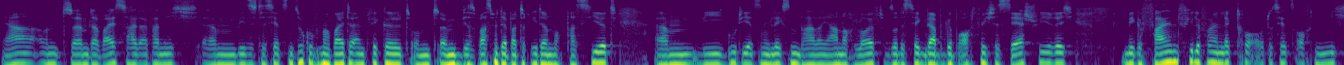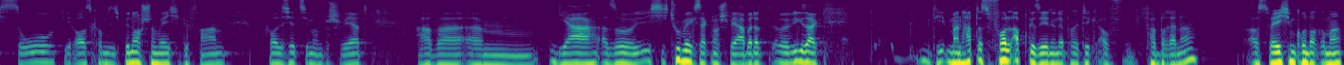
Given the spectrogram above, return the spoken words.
Ja, und ähm, da weißt du halt einfach nicht, ähm, wie sich das jetzt in Zukunft noch weiterentwickelt und ähm, was mit der Batterie dann noch passiert, ähm, wie gut die jetzt in den nächsten paar Jahren noch läuft und so. Deswegen, da gebraucht finde ich das sehr schwierig. Mir gefallen viele von den Elektroautos jetzt auch nicht so, die rauskommen. Ich bin auch schon welche gefahren, bevor sich jetzt jemand beschwert. Aber ähm, ja, also ich, ich tue mir gesagt noch schwer. Aber, das, aber wie gesagt, die, man hat das voll abgesehen in der Politik auf Verbrenner aus welchem Grund auch immer,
